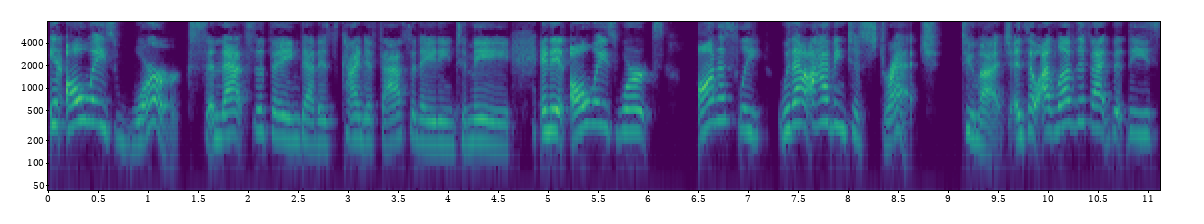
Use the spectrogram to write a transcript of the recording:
it always works. And that's the thing that is kind of fascinating to me. And it always works honestly without having to stretch too much. And so I love the fact that these,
